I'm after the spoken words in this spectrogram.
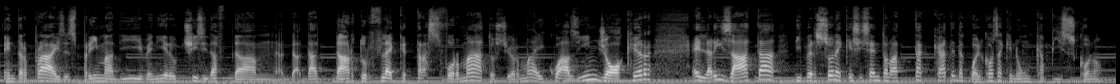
Enterprises, prima di venire uccisi da, da, da, da Arthur Fleck, trasformatosi ormai quasi in Joker, è la risata di persone che si sentono attaccate da qualcosa che non capiscono.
